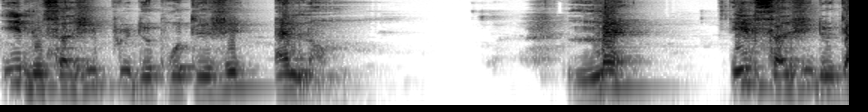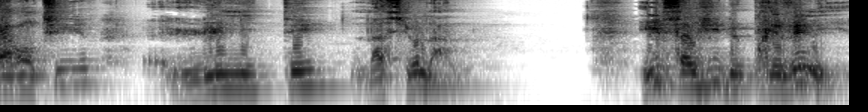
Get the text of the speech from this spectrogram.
il ne s'agit plus de protéger un homme, mais il s'agit de garantir l'unité nationale. Il s'agit de prévenir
